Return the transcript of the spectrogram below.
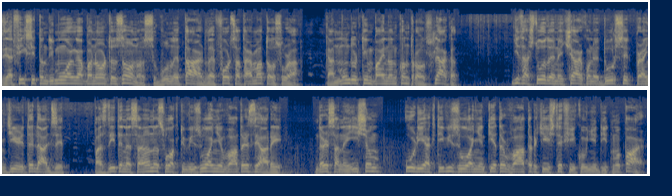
zjarrfikësit të ndihmuar nga banorë të zonës, vullnetarë dhe forcat e armatosura, kanë mundur t'i mbajnë nën kontroll flakët. Gjithashtu edhe në qarkun e Durrësit pranë gjirit të Lalzit, pasditen e së hënës u aktivizua një vatër zjarri, ndërsa në Ishëm u riaktivizua një tjetër vatër që ishte fikur një ditë më parë.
